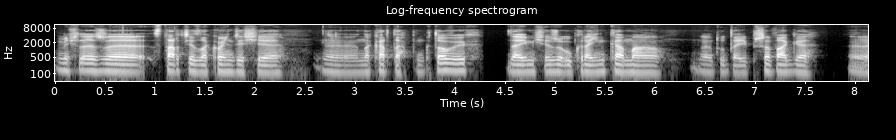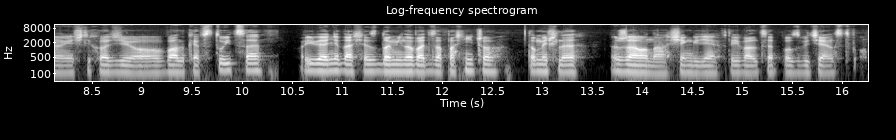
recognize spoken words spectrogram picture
Myślę, że starcie zakończy się e, na kartach punktowych. Wydaje mi się, że Ukrainka ma e, tutaj przewagę, jeśli chodzi o walkę w stójce. O ile nie da się zdominować zapaśniczo, to myślę, że ona sięgnie w tej walce po zwycięstwo.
